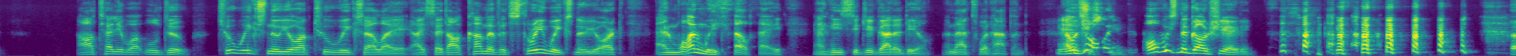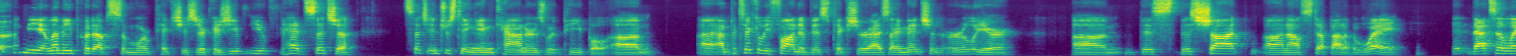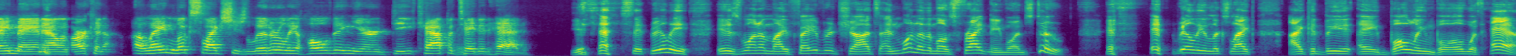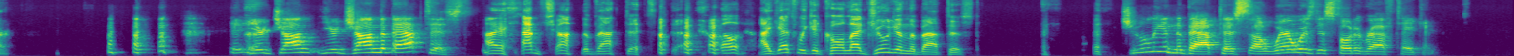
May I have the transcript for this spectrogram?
"I'll tell you what we'll do. Two weeks New York, two weeks L.A." I said, "I'll come if it's three weeks New York and one week L.A." And he said, "You got a deal," and that's what happened. I was always, always negotiating. let me let me put up some more pictures here because you've you've had such a such interesting encounters with people. Um, I, am particularly fond of this picture, as I mentioned earlier. Um, this this shot, uh, and I'll step out of the way. That's Elaine May and Alan Arkin. Elaine looks like she's literally holding your decapitated head. Yes, it really is one of my favorite shots and one of the most frightening ones too. It, really looks like I could be a bowling ball with hair. you're John. You're John the Baptist. I am John the Baptist. well, I guess we could call that Julian the Baptist. Julian the Baptist. Uh, where was this photograph taken?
